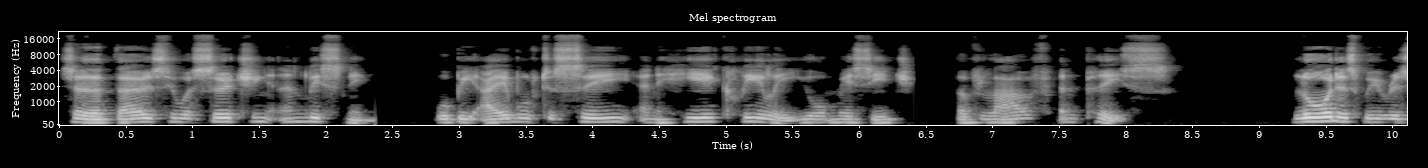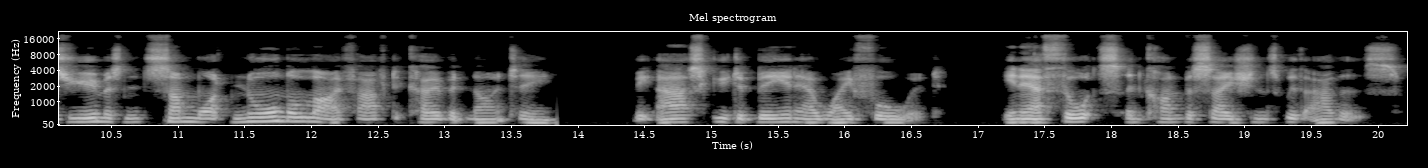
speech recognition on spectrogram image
so that those who are searching and listening will be able to see and hear clearly your message of love and peace. Lord, as we resume a somewhat normal life after COVID 19, we ask you to be in our way forward in our thoughts and conversations with others.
